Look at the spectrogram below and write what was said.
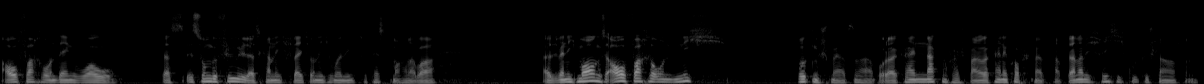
aufwache und denke, wow, das ist so ein Gefühl, das kann ich vielleicht auch nicht unbedingt so festmachen, aber also wenn ich morgens aufwache und nicht Rückenschmerzen habe oder keinen Nackenverspannung oder keine Kopfschmerzen habe, dann habe ich richtig gut geschlafen.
